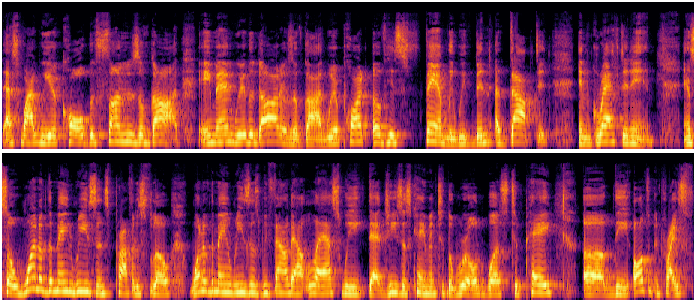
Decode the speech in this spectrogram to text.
That's why we are called the sons of God. Amen. We're the daughters of God. We're part of his family. We've been adopted and grafted in. And so one of the main reasons, Prophetess Flo, one of the main reasons we found out last week that Jesus came into the world was to pay uh, the ultimate price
